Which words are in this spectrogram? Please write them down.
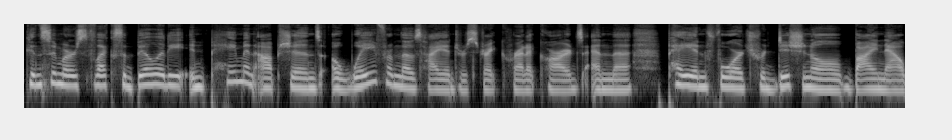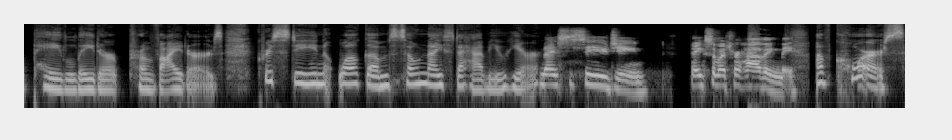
consumers flexibility in payment options away from those high interest rate credit cards and the pay in four traditional buy now, pay later providers. Christine, welcome. So nice to have you here. Nice to see you, Jean. Thanks so much for having me. Of course.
